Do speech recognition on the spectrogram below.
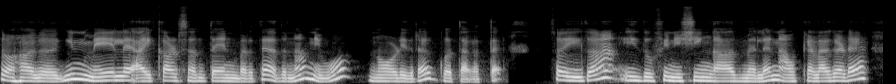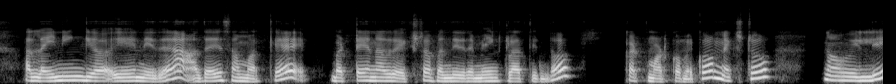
ಸೊ ಹಾಗಾಗಿ ಮೇಲೆ ಐ ಕಾರ್ಡ್ಸ್ ಅಂತ ಏನು ಬರುತ್ತೆ ಅದನ್ನು ನೀವು ನೋಡಿದರೆ ಗೊತ್ತಾಗುತ್ತೆ. ಸೊ ಈಗ ಇದು ಫಿನಿಶಿಂಗ್ ಆದಮೇಲೆ ನಾವು ಕೆಳಗಡೆ ಆ ಲೈನಿಂಗ್ ಏನಿದೆ ಅದೇ ಸಮಕ್ಕೆ ಬಟ್ಟೆ ಏನಾದರೂ ಎಕ್ಸ್ಟ್ರಾ ಬಂದಿದ್ರೆ ಮೇನ್ ಕ್ಲಾತಿಂದು ಕಟ್ ಮಾಡ್ಕೊಬೇಕು. ನೆಕ್ಸ್ಟು ನಾವು ಇಲ್ಲಿ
